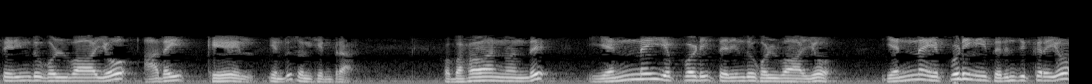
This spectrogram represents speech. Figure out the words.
தெரிந்து கொள்வாயோ அதை கேள் என்று சொல்கின்றார். இப்ப பகவான் வந்து என்னை எப்படி தெரிந்து கொள்வாயோ என்ன எப்படி நீ தெரிஞ்சுக்கிறையோ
